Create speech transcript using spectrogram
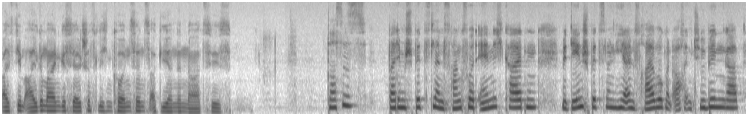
als die im allgemeinen gesellschaftlichen Konsens agierenden Nazis. Dass es bei dem Spitzel in Frankfurt Ähnlichkeiten mit den Spitzeln hier in Freiburg und auch in Tübingen gab,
